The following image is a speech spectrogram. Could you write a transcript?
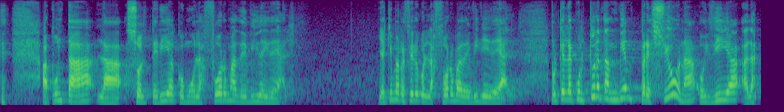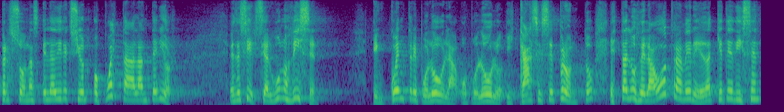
apunta a la soltería como la forma de vida ideal. ¿Y a qué me refiero con la forma de vida ideal? Porque la cultura también presiona hoy día a las personas en la dirección opuesta a la anterior. Es decir, si algunos dicen, encuentre polola o pololo y cásese pronto, está los de la otra vereda que te dicen,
